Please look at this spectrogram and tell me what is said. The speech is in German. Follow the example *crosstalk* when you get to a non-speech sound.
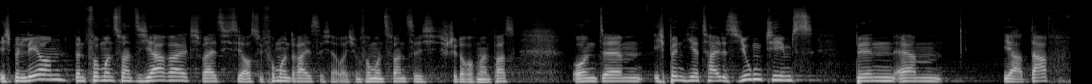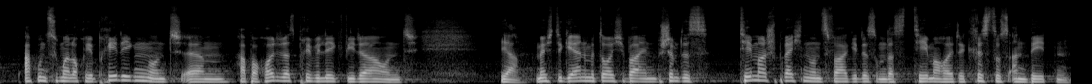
Ich bin Leon, bin 25 Jahre alt. Ich weiß, ich sehe aus wie 35, aber ich bin 25, steht auch auf meinem Pass. Und ähm, ich bin hier Teil des Jugendteams, bin, ähm, ja, darf ab und zu mal auch hier predigen und ähm, habe auch heute das Privileg wieder und ja, möchte gerne mit euch über ein bestimmtes Thema sprechen. Und zwar geht es um das Thema heute Christus anbeten.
